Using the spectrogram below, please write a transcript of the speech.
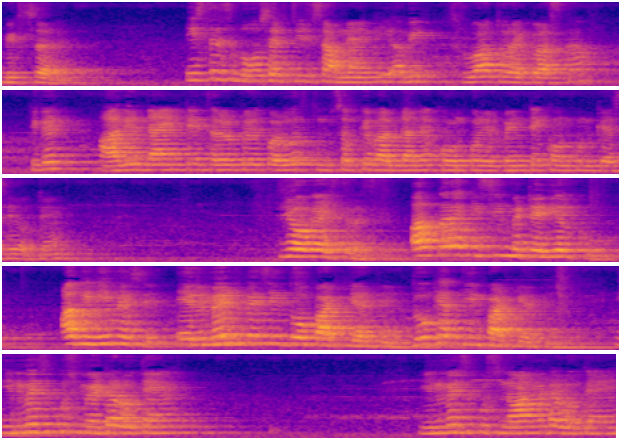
मिक्सर है। इस तरह से बहुत सारी चीज़ सामने आएँगी। अभी शुरुआत हो रहा है क्लास का, ठीक है? आगे नाइन टेंथ इलेवन ट्वेल्थ पढ़ोगे, तुम सबके बारे में जाने कौन कौन एलिमेंट है कौन कौन कैसे होते हैं। ये हो गया इस तरह से। अब करा किसी मटेरियल को। अब इन्हीं में से एलिमेंट में से दो पार्ट किए जाते हैं। दो क्या? तीन पार्ट किए जाते हैं। इनमें से कुछ मेटल होते हैं। इनमें से कुछ नॉन मेटल होते हैं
